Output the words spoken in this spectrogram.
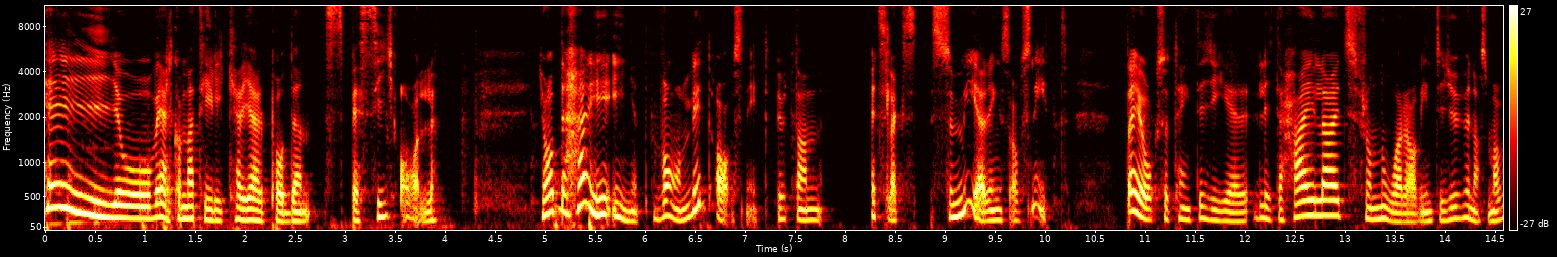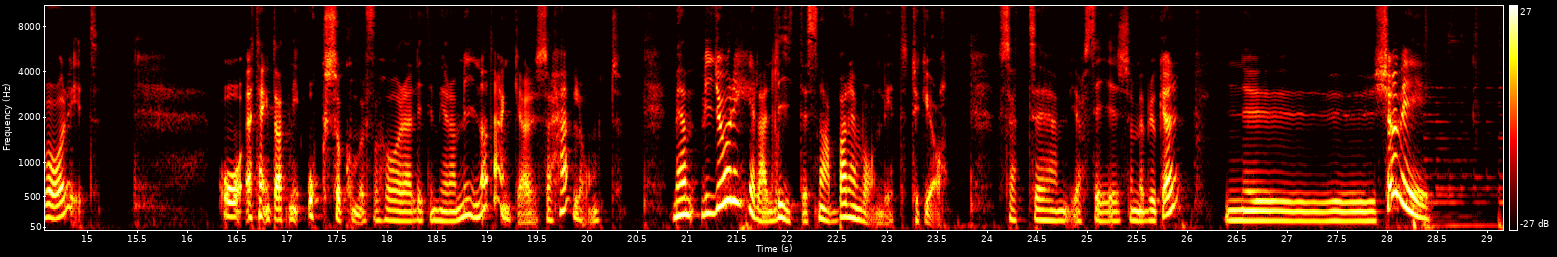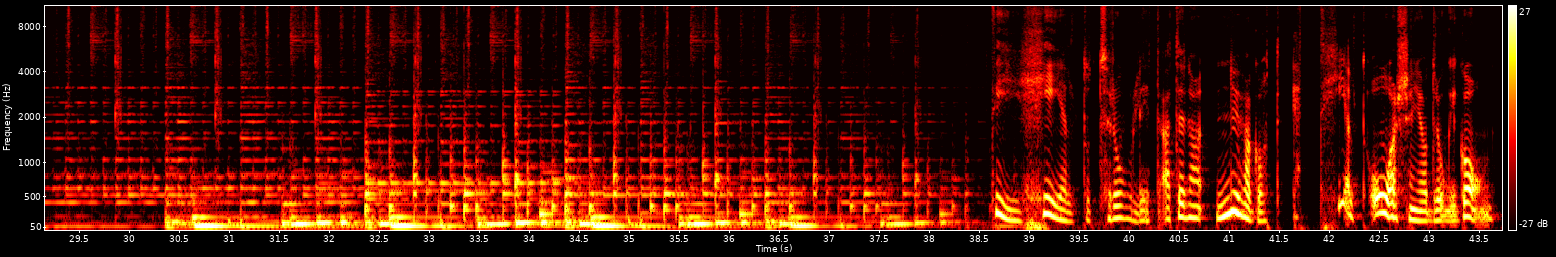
Hej och välkomna till Karriärpodden Special. Ja, det här är inget vanligt avsnitt utan ett slags summeringsavsnitt där jag också tänkte ge er lite highlights från några av intervjuerna som har varit. Och jag tänkte att ni också kommer få höra lite mer av mina tankar så här långt. Men vi gör det hela lite snabbare än vanligt tycker jag. Så att eh, jag säger som jag brukar. Nu kör vi! Det är helt otroligt att det nu har gått ett helt år sedan jag drog igång.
